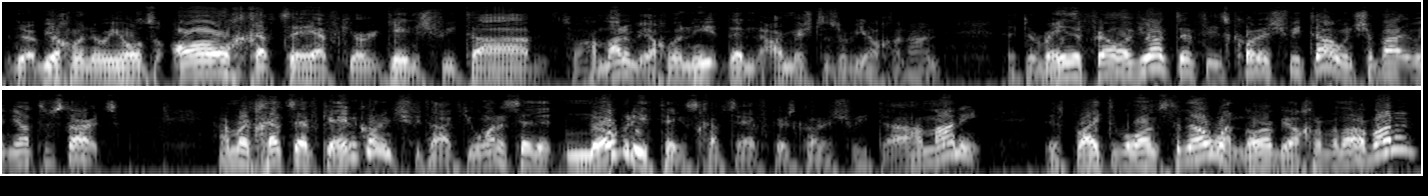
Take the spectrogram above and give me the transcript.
the Rabbi Yochanan holds all Cheftzei Hefker against Shvita. So Haman Rabbi Yochanan, then our Mishnah is Rabbi Yochanan, that the rain that fell of Yontif is Kodesh Shvita when Shabbat, when starts. If you want to say that nobody thinks Cheftzei is Kodesh Shvita, Hamani, this bright belongs to no one. No Rabbi Yochanan, no Rabbanan.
